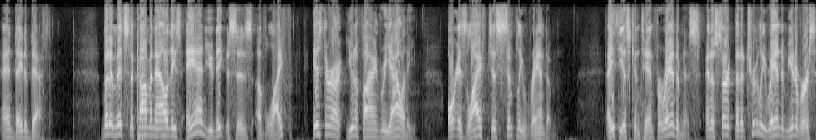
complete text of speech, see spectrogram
and date of death. But amidst the commonalities and uniquenesses of life, is there a unifying reality? Or is life just simply random? Atheists contend for randomness and assert that a truly random universe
